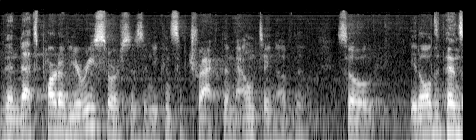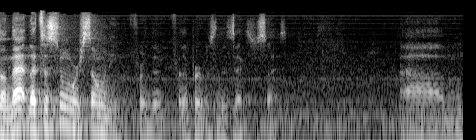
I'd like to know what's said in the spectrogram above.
then that's part of your resources, and you can subtract the mounting of the. So it all depends on that. Let's assume we're Sony for the, for the purpose of this exercise. Um,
